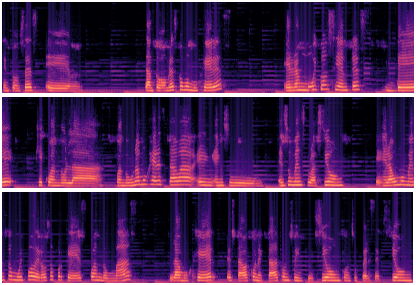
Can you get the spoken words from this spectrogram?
Entonces, em, tanto hombres como mujeres eran muy conscientes de que cuando, la, cuando una mujer estaba en, su, en su menstruación, era un momento muy poderoso porque es cuando más la mujer estaba conectada con su intuición, con su percepción.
